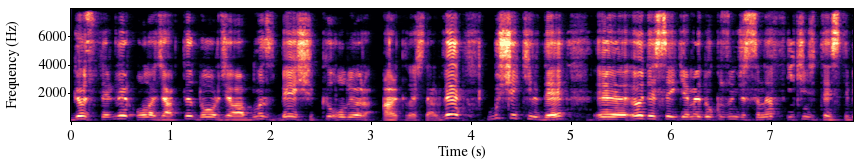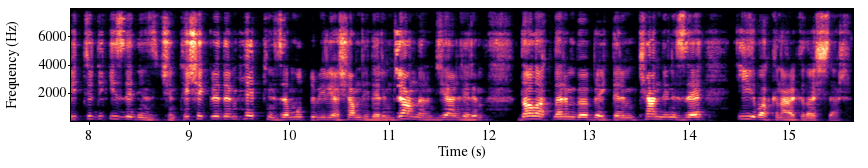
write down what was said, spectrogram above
gösterilir olacaktı. Doğru cevabımız B şıkkı oluyor arkadaşlar. Ve bu şekilde e, ÖDSGM 9. sınıf 2. testi bitirdik. İzlediğiniz için teşekkür ederim. Hepinize mutlu bir yaşam dilerim. Canlarım, ciğerlerim, dalaklarım, böbreklerim. Kendinize iyi bakın arkadaşlar.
